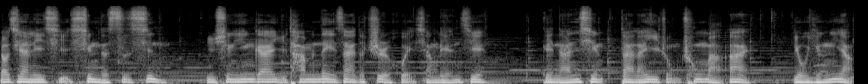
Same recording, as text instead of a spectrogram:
要建立起性的自信，女性应该与她们内在的智慧相连接，给男性带来一种充满爱、有营养、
